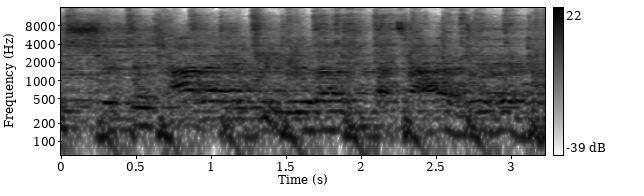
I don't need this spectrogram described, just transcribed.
있을 때 잘해 그러니까 잘해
